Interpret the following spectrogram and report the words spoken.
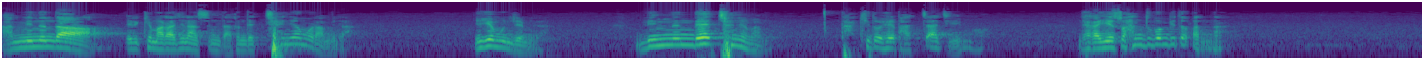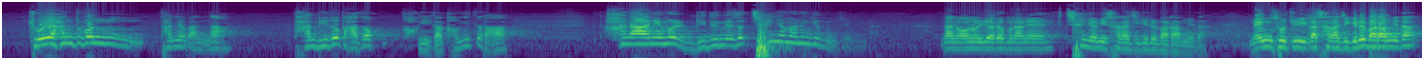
안 믿는다 이렇게 말하지는 않습니다. 근데 체념을 합니다. 이게 문제입니다. 믿는데 체념합니다. 다 기도해 봤자지 뭐. 내가 예수 한두 번 믿어봤나? 교회 한두 번 다녀봤나? 다 믿어봐도 거기가 거기더라. 하나님을 믿으면서 체념하는 게 문제입니다. 나는 오늘 여러분 안에 체념이 사라지기를 바랍니다. 냉소주의가 사라지기를 바랍니다.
